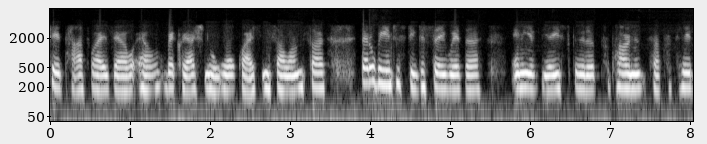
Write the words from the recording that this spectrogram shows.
shared pathways, our, our recreational walkways, and so on. So, that'll be interesting to see whether any of the e-scooter proponents are prepared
